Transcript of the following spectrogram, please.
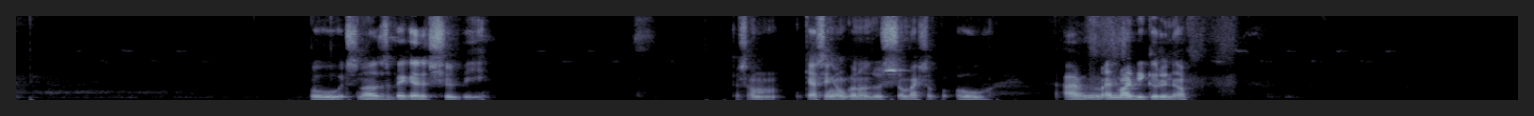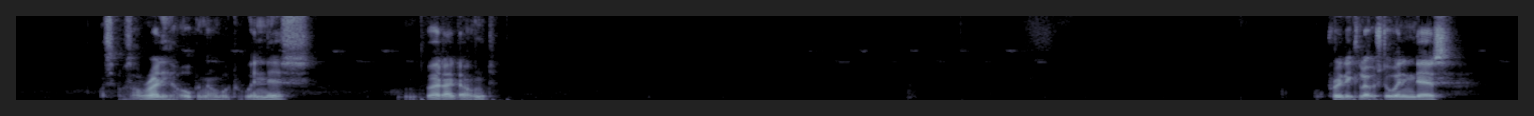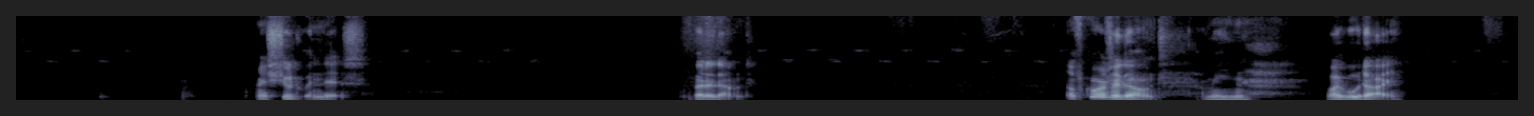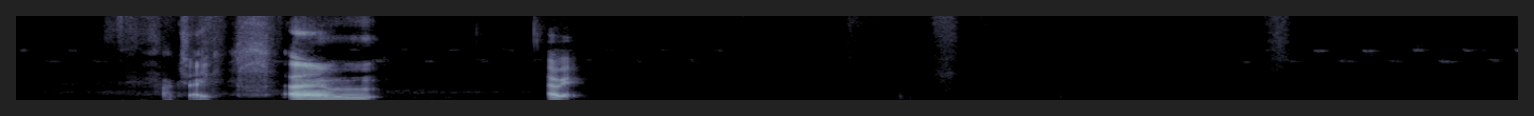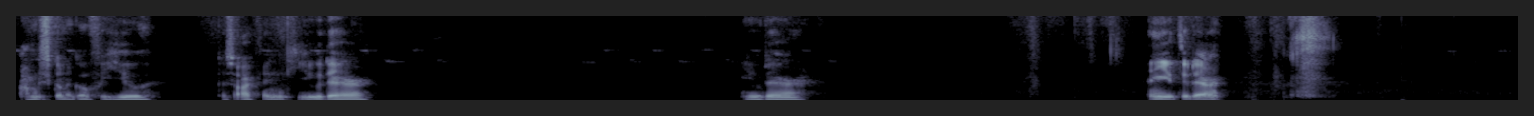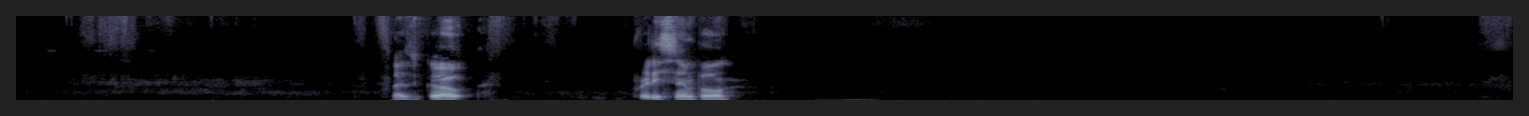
Ooh, it's not as big as it should be. Because I'm guessing I'm gonna lose some extra. Oh, um, it might be good enough. So I was already hoping I would win this, but I don't. Pretty close to winning this. I should win this. But I don't. Of course I don't. I mean, why would I? Fuck's sake. Um. Okay. I'm just gonna go for you because I think you there, you there, and you two there. Let's go. Pretty simple.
